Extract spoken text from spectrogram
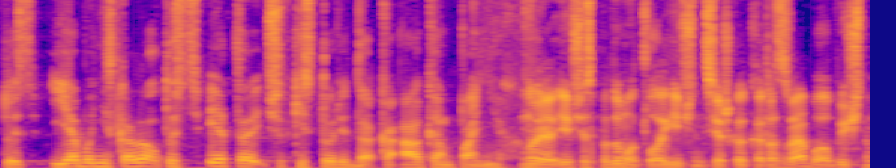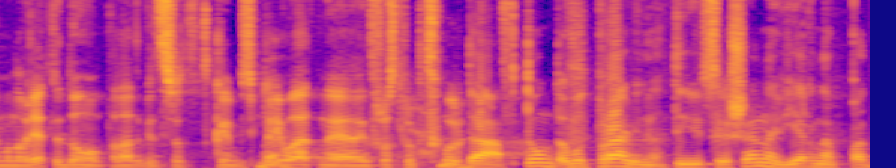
то есть я бы не сказал, то есть это все-таки история да, о компаниях. Ну, я, я сейчас подумал, это логично. Тебе же как разрабу обычному навряд ли дома понадобится какая-нибудь да. приватная инфраструктура. Да, в том-то, вот правильно, ты совершенно верно под,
